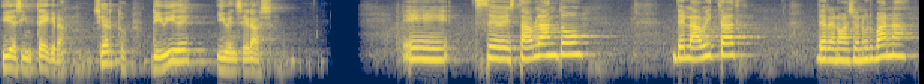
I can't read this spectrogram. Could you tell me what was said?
y desintegra, ¿cierto? Divide y vencerás. Eh, se está hablando del hábitat de renovación urbana,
